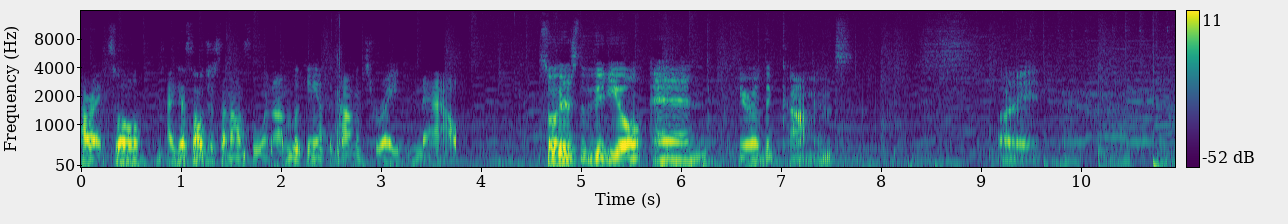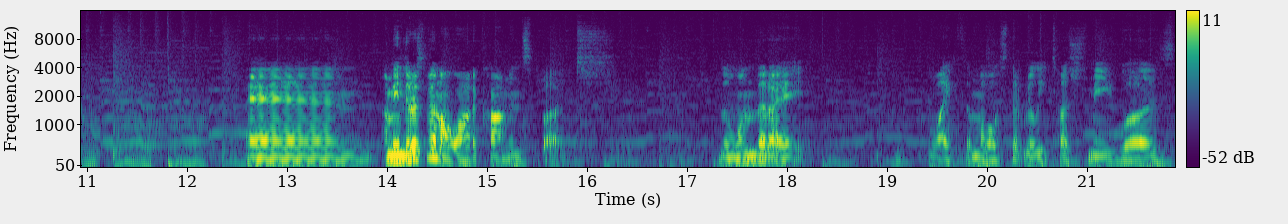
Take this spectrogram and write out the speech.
alright, so I guess I'll just announce the winner. I'm looking at the comments right now. So here's the video, and here are the comments. Alright. And, I mean, there's been a lot of comments, but the one that I liked the most that really touched me was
